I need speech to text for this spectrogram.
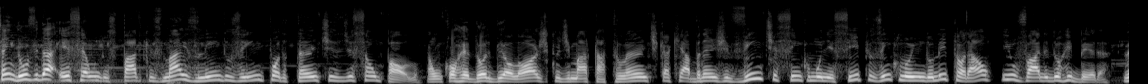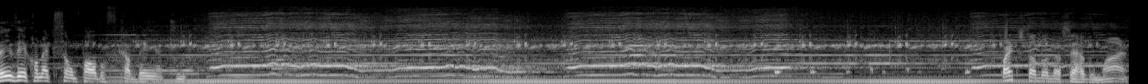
Sem dúvida, esse é um dos parques mais lindos e importantes de São Paulo. É um corredor biológico de Mata Atlântica que abrange 25 municípios, incluindo o litoral e o Vale do Ribeira. Vem ver como é que São Paulo fica bem aqui. O Parque Estadual da Serra do Mar,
